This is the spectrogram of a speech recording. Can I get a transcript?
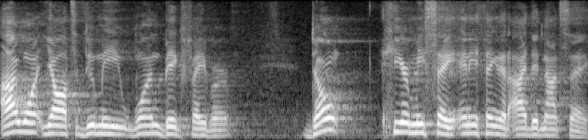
I want y'all to do me one big favor. Don't hear me say anything that I did not say.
